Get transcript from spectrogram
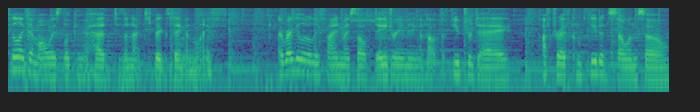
Feel like I'm always looking ahead to the next big thing in life. I regularly find myself daydreaming about the future day after I've completed so and so,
